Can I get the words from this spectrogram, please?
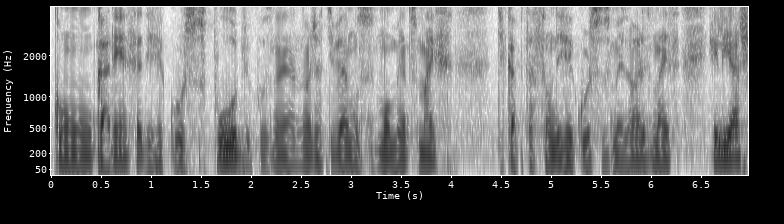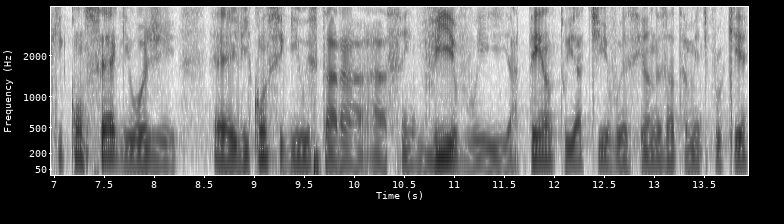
com carência de recursos públicos, né? nós já tivemos momentos mais de captação de recursos melhores, mas ele acho que consegue hoje, é, ele conseguiu estar assim vivo e atento e ativo esse ano exatamente porque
